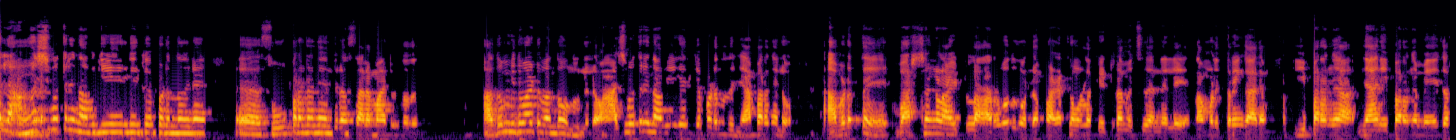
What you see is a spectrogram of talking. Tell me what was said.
അല്ല ആശുപത്രി നവീകരിക്കപ്പെടുന്നതിന് സൂപ്രണ്ടിനെ എന്തിനാ സ്ഥലം മാറ്റുന്നത്? അതും ഇതുമായിട്ട് ബന്ധമൊന്നുമില്ലല്ലോ. ആശുപത്രി നവീകരിക്കപ്പെടുന്നത് ഞാൻ പറഞ്ഞല്ലോ. അവിടുത്തെ വർഷങ്ങളായിട്ടുള്ള അറുപത് കൊല്ലം പഴക്കമുള്ള കെട്ടിടം വെച്ച് തന്നെയല്ലേ നമ്മൾ ഇത്രയും കാലം ഈ പറഞ്ഞ ഞാൻ ഈ പറഞ്ഞ മേജർ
